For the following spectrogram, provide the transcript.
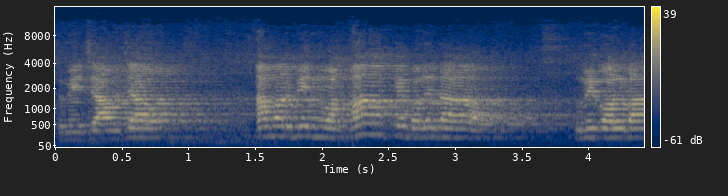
তুমি যাও যাও। আমার বিন ওয়াহাবকে বলে দাও। তুমি বলবা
